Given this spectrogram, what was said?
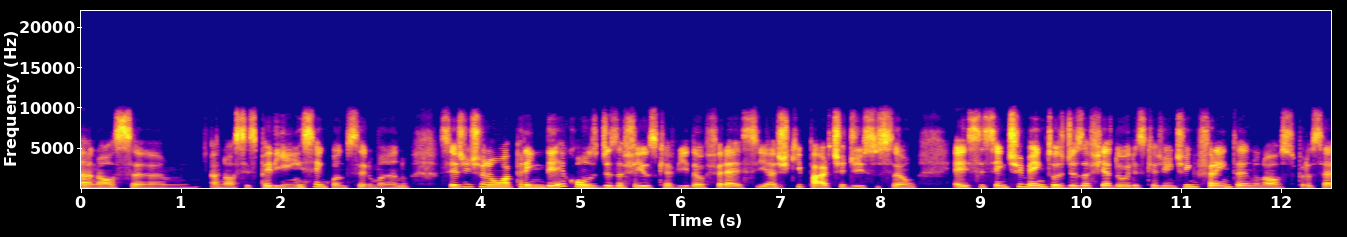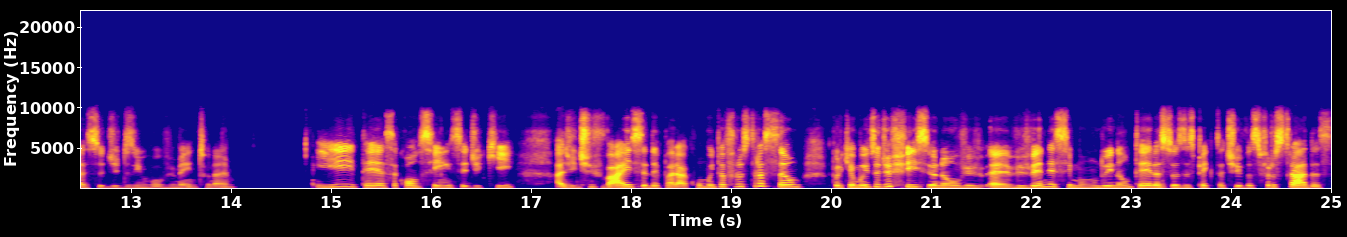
a nossa a nossa experiência enquanto ser humano, se a gente não aprender com os desafios que a vida oferece? E acho que parte disso são esses sentimentos desafiadores que a gente enfrenta no nosso processo de desenvolvimento, né. E ter essa consciência de que a gente vai se deparar com muita frustração, porque é muito difícil não vi eh, viver nesse mundo e não ter as suas expectativas frustradas,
